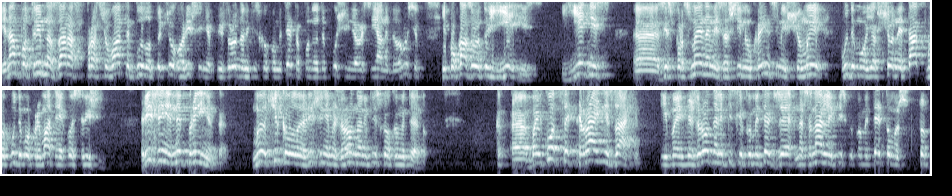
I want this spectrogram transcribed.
І нам потрібно зараз працювати було до цього рішення Міжнародного олімпійського комітету по недопущенню росіян і білорусів і показувати єдність. Єдність зі спортсменами, зі всіми українцями, що ми будемо, якщо не так, ми будемо приймати якось рішення. Рішення не прийнято. Ми очікували рішення Міжнародного олімпійського комітету. Е, Бойкот це крайній захід. І Міжнародний олімпійський комітет, вже Національний олімпійський комітет, тому тоб-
